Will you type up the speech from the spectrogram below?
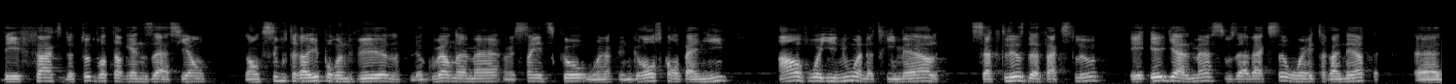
des fax de toute votre organisation. Donc, si vous travaillez pour une ville, le gouvernement, un syndicat ou une grosse compagnie, envoyez-nous à notre email cette liste de fax-là et également, si vous avez accès au intranet, euh,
